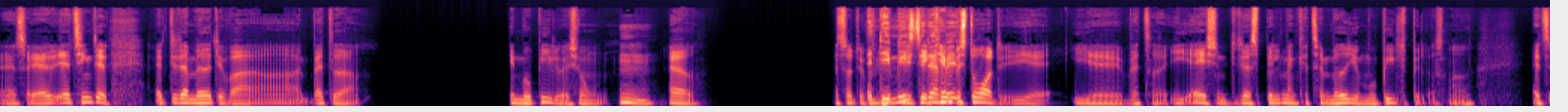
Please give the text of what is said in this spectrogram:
Altså, jeg, jeg tænkte, at, at det der med, at det var, hvad det hedder, en mobil version Mm. af. Altså, det, er det er mest det, det er med- kæmpe stort i, i, øh, hvad det i Asien, de der spil, man kan tage med i mobilspil og sådan noget. At,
